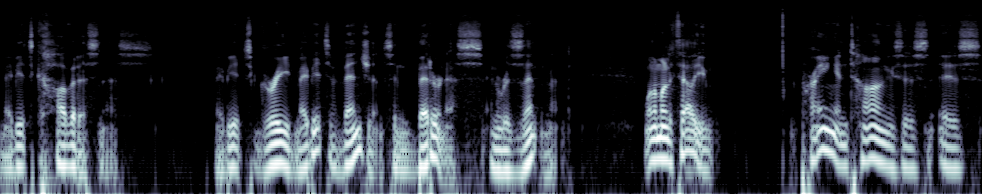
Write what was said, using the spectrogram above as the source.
maybe it's covetousness. Maybe it's greed. Maybe it's vengeance and bitterness and resentment. Well, I'm going to tell you, praying in tongues is is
